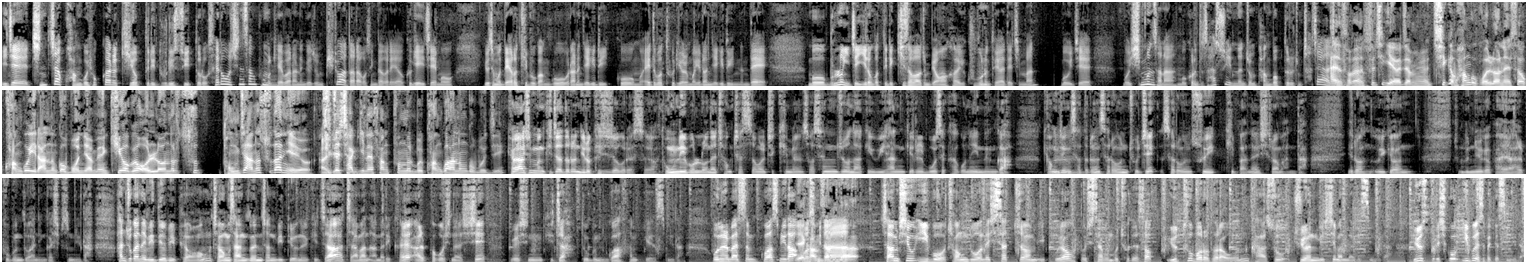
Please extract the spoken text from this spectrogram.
이제 진짜 광고 효과를 기업들이 누릴 수 있도록 새로운 신상품을 음. 개발하는 게 좀 필요하다라고 생각을 해요. 그게 이제 뭐 요즘 뭐 내러티브 광고라는 얘기도 있고 뭐 advertorial 뭐 이런 얘기도 있는데 뭐 물론 이제 이런 것들이 기사와 좀 명확하게 구분은 돼야 되지만 뭐 이제 뭐 신문사나 뭐 그런 데서 할 수 있는 좀 방법들을 좀 찾아야 하지 아니, 저는 솔직히 얘기하자면 지금 한국 언론에서 광고일하는 거 뭐냐면 기업의 언론으로 수, 통제하는 수단이에요. 알겠습니다. 진짜 자기네 상품을 뭐 광고하는 거 뭐지? 경향신문 기자들은 이렇게 지적을 했어요. 독립 언론의 정체성을 지키면서 생존하기 위한 길을 모색하고는 있는가? 경쟁사들은 음. 새로운 조직, 새로운 수익 기반을 실험한다. 이런 의견 좀 눈여겨봐야 할 부분도 아닌가 싶습니다. 한 주간의 미디어 비평 정상근 전 미디어널 기자, 자만 아메리카의 알파고 신하 씨 외신 기자 두 분과 함께했습니다. 오늘 말씀 고맙습니다. 예, 고맙습니다. 감사합니다. 잠시 후 2부 정두원의 시사점 있고요. 또 시사본부 초대석 유튜버로 돌아온 가수 주현미 씨 만나겠습니다. 뉴스 들으시고 2부에서 뵙겠습니다.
